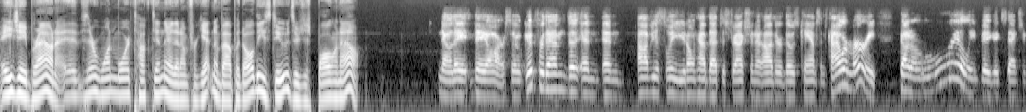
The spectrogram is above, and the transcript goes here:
AJ Brown. Is there one more tucked in there that I'm forgetting about? But all these dudes are just balling out. No, they they are. So good for them. The, and and obviously you don't have that distraction at either of those camps. And Kyler Murray got a really big extension,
